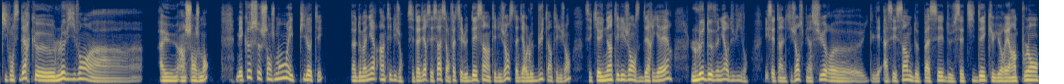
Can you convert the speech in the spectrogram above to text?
qui considère que le vivant a, eu un changement, mais que ce changement est piloté euh, de manière intelligente. C'est-à-dire, c'est ça, c'est en fait c'est le dessin intelligent, c'est-à-dire le but intelligent, c'est qu'il y a une intelligence derrière le devenir du vivant. Et cette intelligence, bien sûr, euh, il est assez simple de passer de cette idée qu'il y aurait un plan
